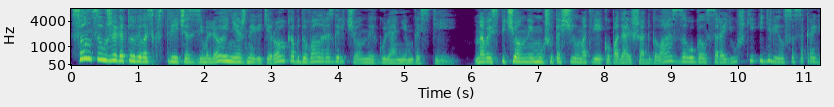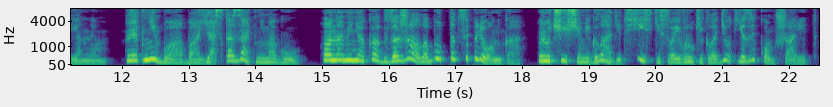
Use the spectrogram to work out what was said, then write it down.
Солнце уже готовилось к встрече с землей, нежный ветерок обдувал разгоряченных гулянием гостей. Новоиспеченный муж утащил Матвейку подальше от глаз за угол сараюшки и делился сокровенным. «Это не баба, я сказать не могу. Она меня как зажала, будто цыпленка. Ручищами гладит, сиськи свои в руки кладет, языком шарит.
